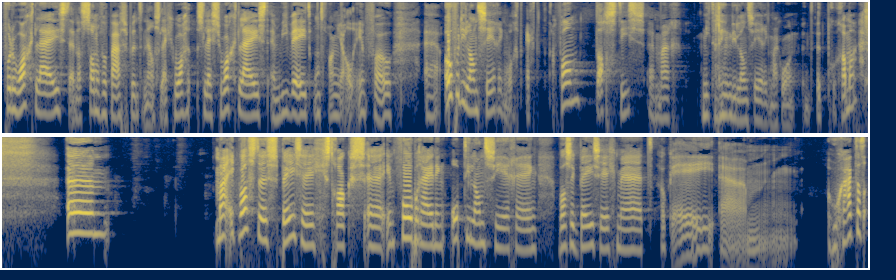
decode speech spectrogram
voor de wachtlijst. En dat is sanneverpaas.nl slash wachtlijst. En wie weet ontvang je al info uh, over die lancering. Wordt echt fantastisch. Uh, maar niet alleen die lancering, maar gewoon het, het programma. Um, maar ik was dus bezig straks uh, in voorbereiding op die lancering. Was ik bezig met: oké, um, hoe ga ik dat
